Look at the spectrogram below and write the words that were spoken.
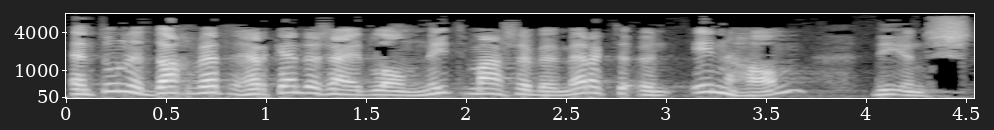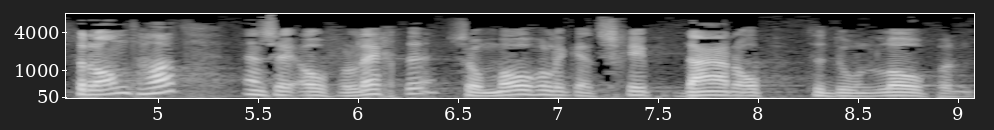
En toen het dag werd, herkenden zij het land niet, maar zij bemerkten een inham die een strand had. En zij overlegden zo mogelijk het schip daarop te doen lopen.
